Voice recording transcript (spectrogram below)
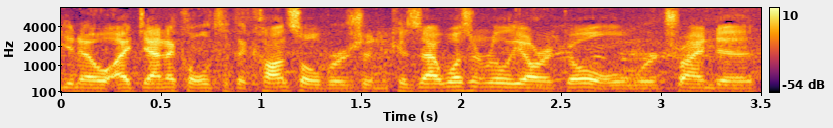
you know identical to the console version because that wasn't really our goal. We're trying to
